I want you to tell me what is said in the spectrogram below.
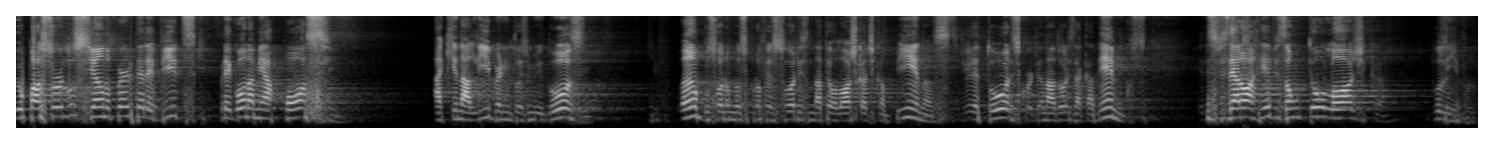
e o pastor Luciano Pertelevides, que pregou na minha posse aqui na Liber em 2012, ambos foram meus professores na Teológica de Campinas, diretores, coordenadores acadêmicos, eles fizeram a revisão teológica do livro.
